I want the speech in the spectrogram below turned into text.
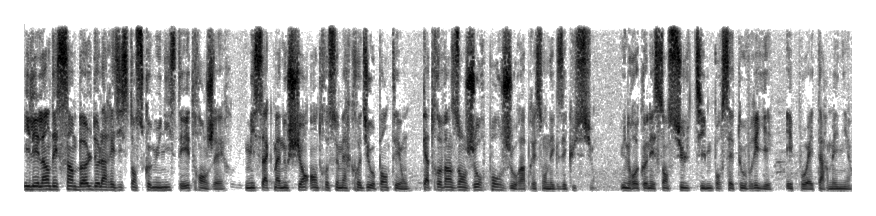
Il est l'un des symboles de la résistance communiste et étrangère. Misak Manouchian entre ce mercredi au Panthéon, 80 ans jour pour jour après son exécution. Une reconnaissance ultime pour cet ouvrier et poète arménien.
